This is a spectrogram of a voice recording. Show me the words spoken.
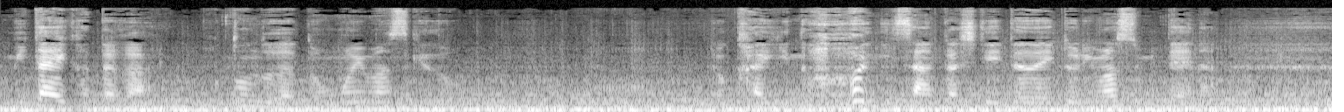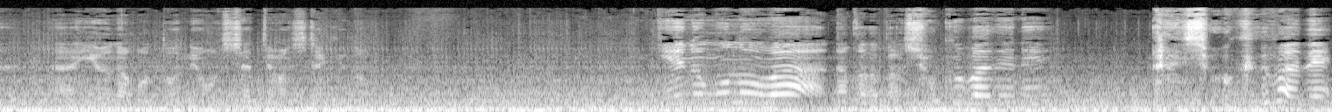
うん、見たい方がほとんどだと思いますけど。会議の方に参加していただいておりますみたいなようなことをねおっしゃってましたけど。家のものはなんかだから職場でね 職場で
